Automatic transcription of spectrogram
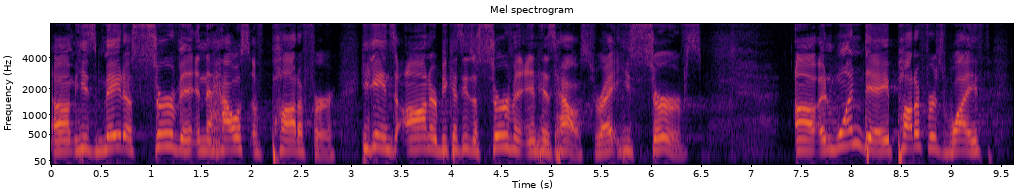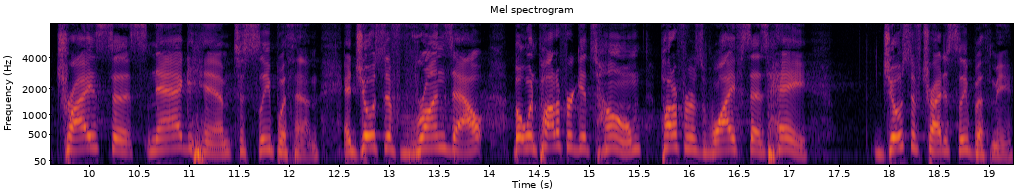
um, he's made a servant in the house of Potiphar. He gains honor because he's a servant in his house, right? He serves. Uh, and one day, Potiphar's wife tries to snag him to sleep with him. And Joseph runs out. But when Potiphar gets home, Potiphar's wife says, Hey, Joseph tried to sleep with me.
